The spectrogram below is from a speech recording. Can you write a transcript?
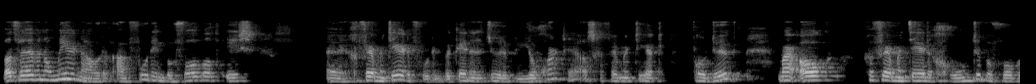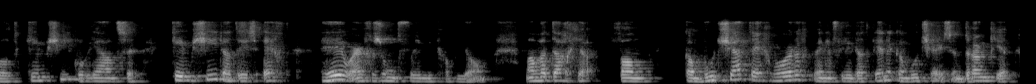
Wat we hebben nog meer nodig aan voeding bijvoorbeeld is uh, gefermenteerde voeding. We kennen natuurlijk yoghurt hè, als gefermenteerd product, maar ook gefermenteerde groenten, bijvoorbeeld kimchi, Koreaanse kimchi. Dat is echt heel erg gezond voor je microbioom. Maar wat dacht je van kombucha tegenwoordig? Ik weet niet of jullie dat kennen. Kombucha is een drankje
